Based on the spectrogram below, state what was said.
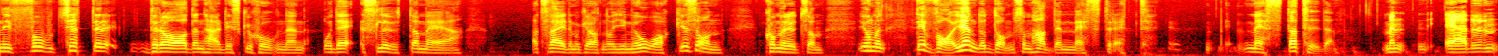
ni fortsätter dra den här diskussionen och det slutar med att Sverigedemokraterna och Jimmy Åkesson kommer ut som, jo men det var ju ändå de som hade mest rätt mesta tiden. Men är det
